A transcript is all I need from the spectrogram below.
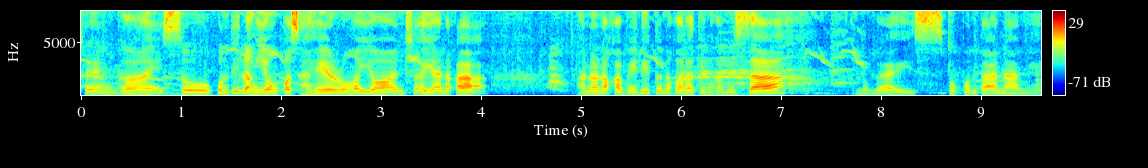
So, ayan guys. So, kunti lang yung pasahero ngayon. So, ayan, naka, ano na kami dito, nakarating na kami sa, ano guys, pupuntahan namin.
